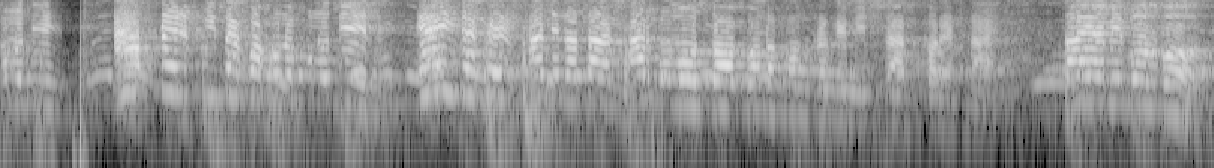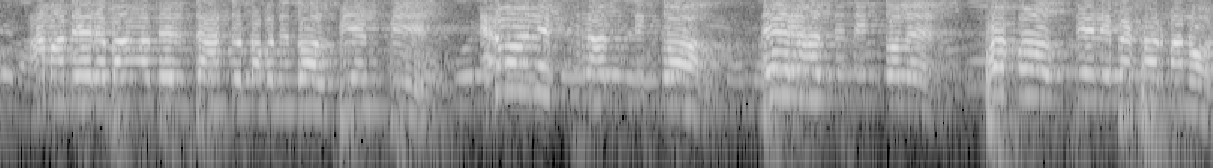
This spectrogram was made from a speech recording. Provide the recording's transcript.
কোনোদিন আপনার পিতা কখনো কোনোদিন এই দেশের স্বাধীনতা সার্বভৌমত্ব গণতন্ত্রকে বিশ্বাস করেন নাই। তাই আমি বলব, আমাদের বাংলাদেশ জাতীয়তাবাদী দল, বিএনপি, এমন একটি রাজনৈতিক দল, যে রাজনৈতিক দলের সকল শ্রেণি পেশার মানুষ,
